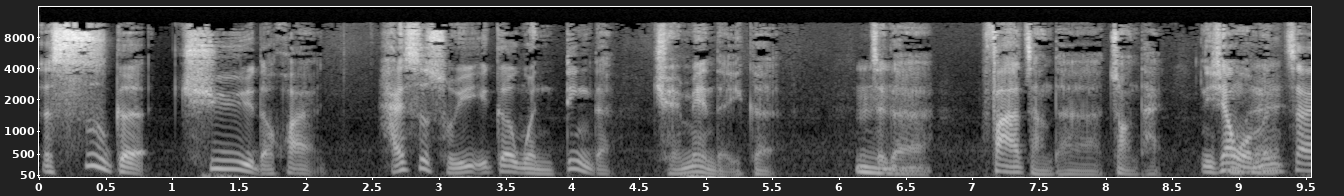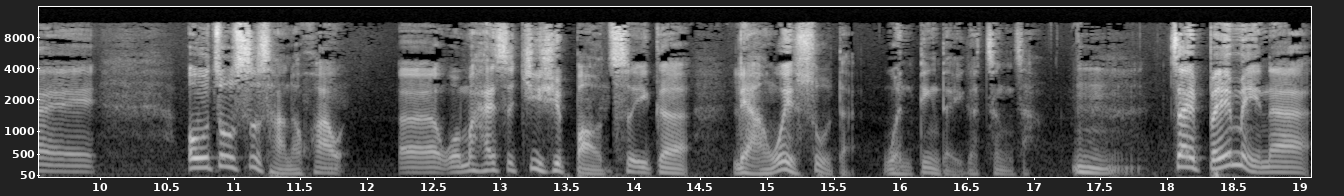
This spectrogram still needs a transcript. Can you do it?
呃四个区域的话，还是属于一个稳定的、全面的一个这个发展的状态。你像我们在欧洲市场的话，呃，我们还是继续保持一个两位数的稳定的一个增长。嗯在北美呢，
